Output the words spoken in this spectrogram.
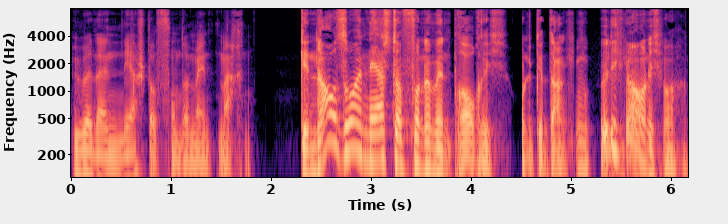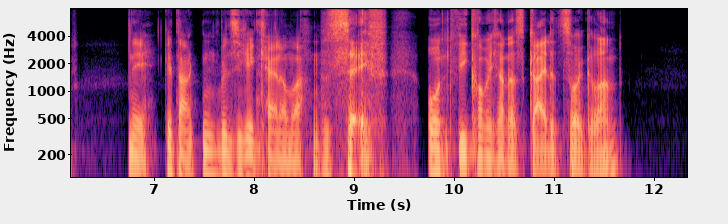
über dein Nährstofffundament machen. Genau so ein Nährstofffundament brauche ich. Und Gedanken will ich mir auch nicht machen. Nee, Gedanken will sich eh keiner machen. Safe. Und wie komme ich an das geile Zeug ran?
